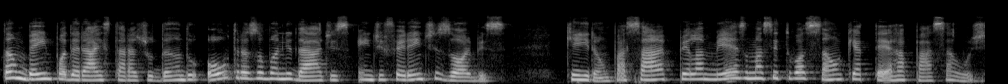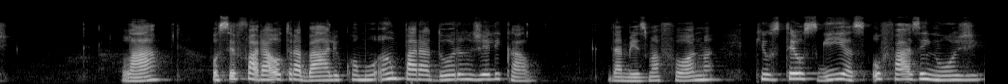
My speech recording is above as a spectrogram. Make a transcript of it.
também poderá estar ajudando outras humanidades em diferentes orbes que irão passar pela mesma situação que a Terra passa hoje. Lá, você fará o trabalho como amparador angelical, da mesma forma que os teus guias o fazem hoje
